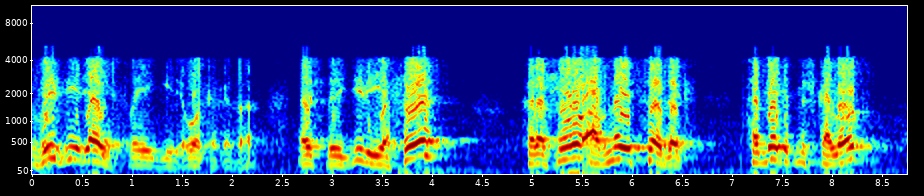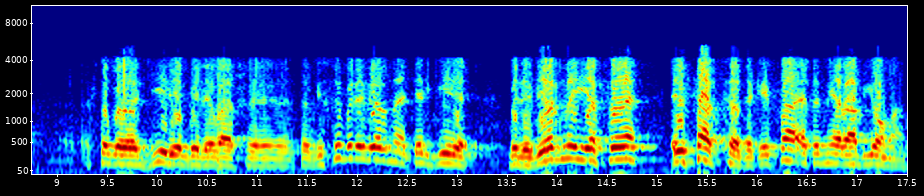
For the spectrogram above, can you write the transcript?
выверяй свои гири, вот как это. Это свои гири Яфе, хорошо, а в ней Цедек. Цедек это мешкалот, чтобы гири были ваши, весы были верные, а теперь гири были верные, Яфе, Эйфа Цедек, Эйфа это мера объема.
